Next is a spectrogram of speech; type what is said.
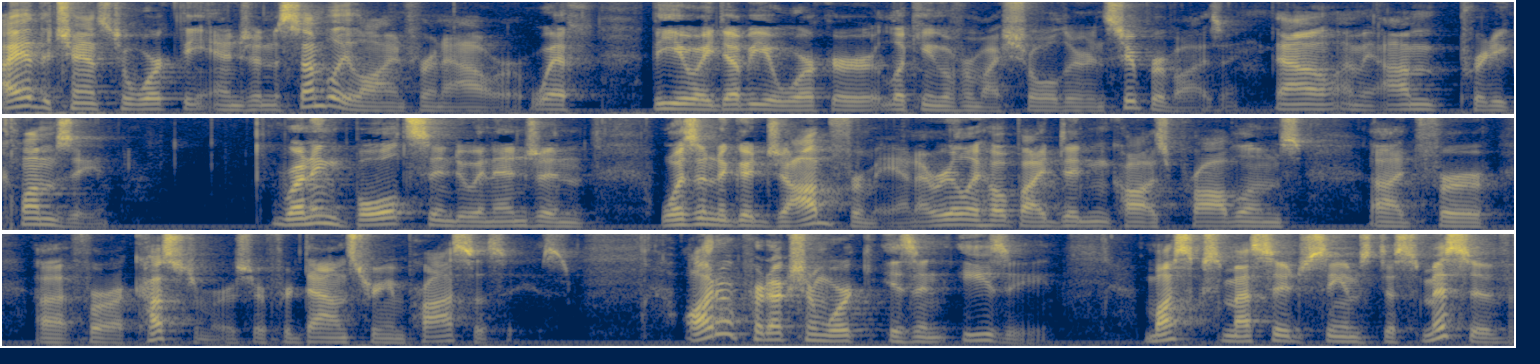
I had the chance to work the engine assembly line for an hour with the UAW worker looking over my shoulder and supervising. Now, I mean, I'm pretty clumsy running bolts into an engine wasn't a good job for me, and I really hope I didn't cause problems uh, for uh, for our customers or for downstream processes. Auto production work isn't easy. Musk's message seems dismissive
